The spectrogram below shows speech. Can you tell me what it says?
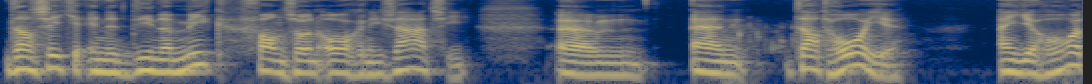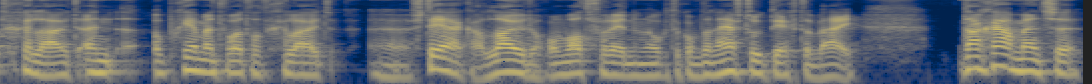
dan zit je in de dynamiek van zo'n organisatie. Ehm, en dat hoor je. En je hoort geluid. En op een gegeven moment wordt dat geluid uh, sterker, luider, om wat voor reden ook. Er komt een heftruck dichterbij. Dan gaan mensen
